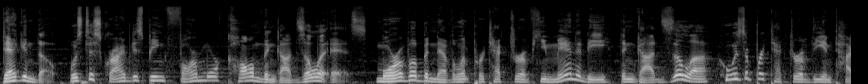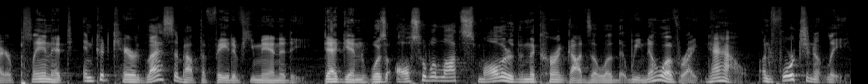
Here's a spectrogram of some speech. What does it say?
Dagon, though, was described as being far more calm than Godzilla is, more of a benevolent protector of humanity than Godzilla, who is a protector of the entire planet and could care less about the fate of humanity. Dagon was also a lot smaller than the current Godzilla that we know of right now. Unfortunately,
